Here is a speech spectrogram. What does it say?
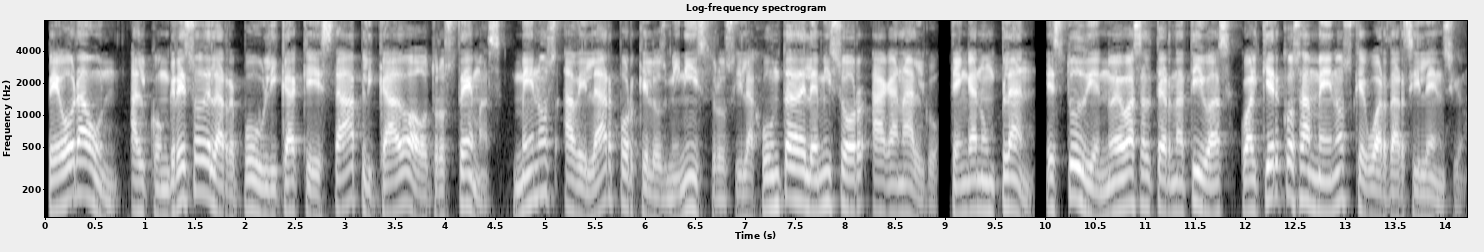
Peor aún, al Congreso de la República que está aplicado a otros temas, menos a velar porque los ministros y la Junta del emisor hagan algo, tengan un plan, estudien nuevas alternativas, cualquier cosa menos que guardar silencio.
